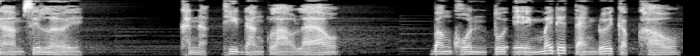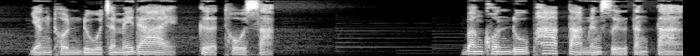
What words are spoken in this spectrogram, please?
งามเสียเลย ขณะที่ดังกล่าวแล้ว บางคนตัวเองไม่ได้แต่งด้วยกับเขา ยังทนดูจะไม่ได้เกิดโทสะบางคนดูภาพตามหนังสือต่าง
